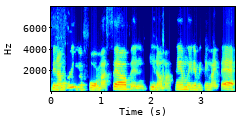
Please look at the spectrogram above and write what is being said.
Then I'm grieving for myself and, you know, my family and everything like that.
